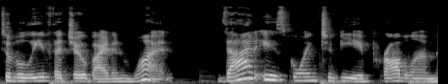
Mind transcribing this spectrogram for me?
to believe that Joe Biden won. That is going to be a problem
